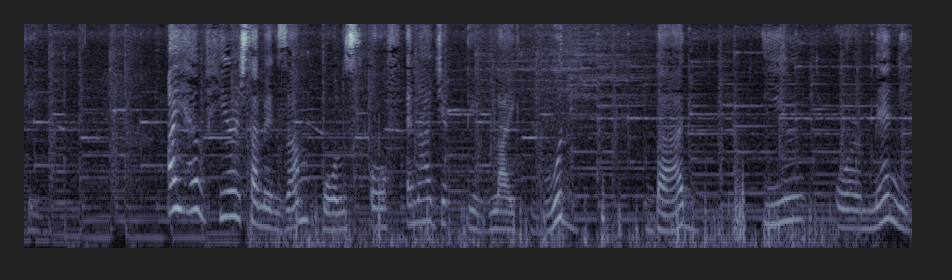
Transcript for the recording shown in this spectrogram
Okay. I have here some examples of an adjective like good, bad, ill, or many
